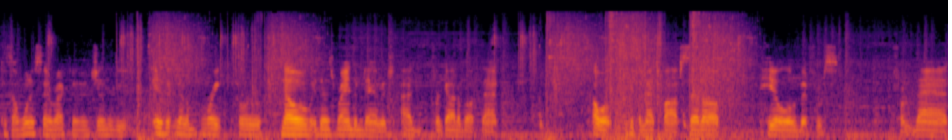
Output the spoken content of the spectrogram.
Because I want to say Raptor Agility isn't going to break through. No, it does random damage. I forgot about that. Oh well, get the match 5 set up, heal a little bit from from that.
